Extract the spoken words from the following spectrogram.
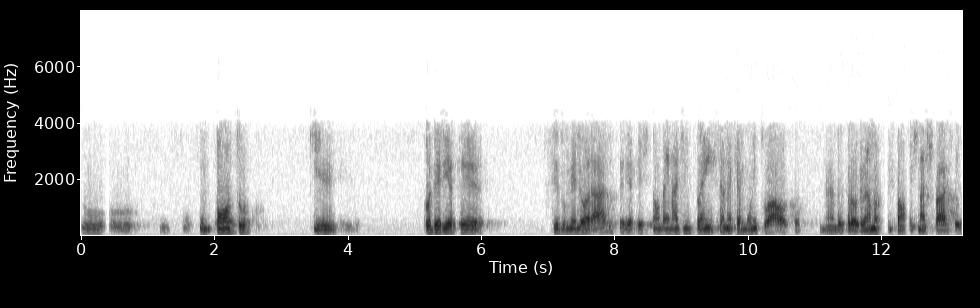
o, um ponto que poderia ter sido melhorado seria a questão da inadimplência, né, que é muito alta né, do programa, principalmente nas faixas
